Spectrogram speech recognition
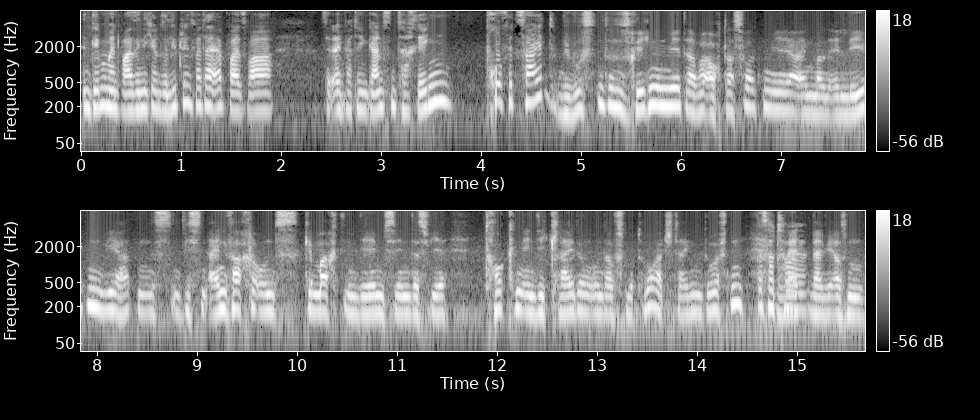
in dem Moment war sie nicht unsere Lieblingswetter-App, weil es war, es hat einfach den ganzen Tag Regen prophezeit. Wir wussten, dass es regnen wird, aber auch das wollten wir ja einmal erleben. Wir hatten es ein bisschen einfacher uns gemacht in dem Sinn, dass wir trocken in die Kleidung und aufs Motorrad steigen durften. Das war toll. Weil, weil wir aus dem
